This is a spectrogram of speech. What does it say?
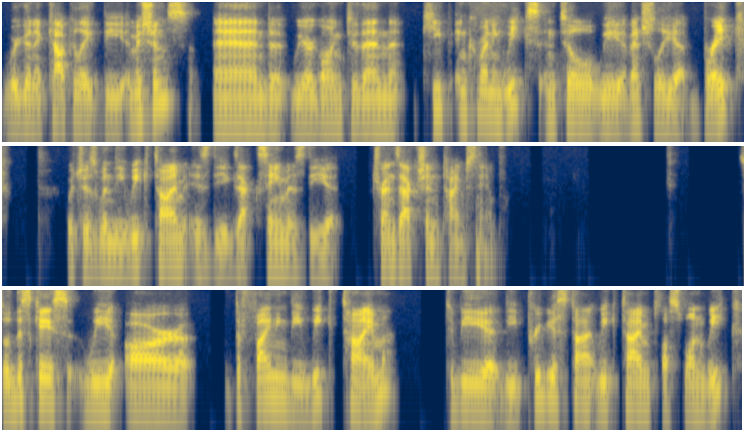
we're going to calculate the emissions and we are going to then keep incrementing weeks until we eventually uh, break, which is when the week time is the exact same as the transaction timestamp. So in this case, we are defining the week time to be the previous time week time plus one week.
